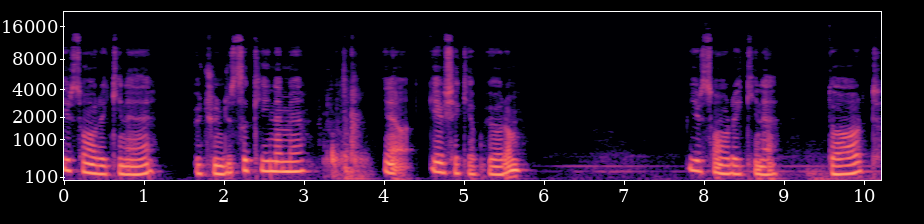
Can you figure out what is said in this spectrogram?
bir sonrakine üçüncü sık iğnemi. Yine gevşek yapıyorum. Bir sonrakine 4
